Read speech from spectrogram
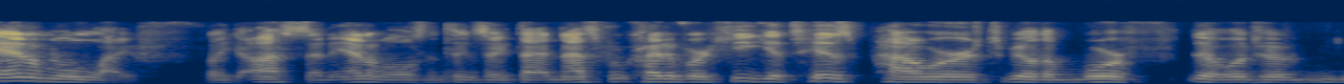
animal life, like us and animals and things like that. And that's kind of where he gets his powers to be able to morph, you know, to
